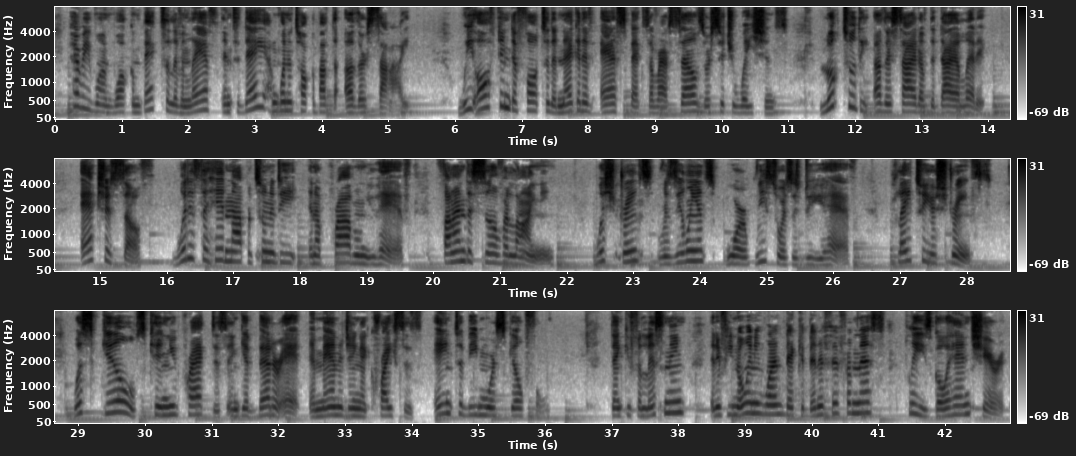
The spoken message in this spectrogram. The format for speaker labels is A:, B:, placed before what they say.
A: Hey everyone, welcome back to Live and Laugh. And today I'm going to talk about the other side. We often default to the negative aspects of ourselves or situations. Look to the other side of the dialectic. Ask yourself, what is the hidden opportunity in a problem you have? Find the silver lining. What strengths, resilience, or resources do you have? Play to your strengths. What skills can you practice and get better at in managing a crisis? Aim to be more skillful. Thank you for listening. And if you know anyone that could benefit from this, please go ahead and share it.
